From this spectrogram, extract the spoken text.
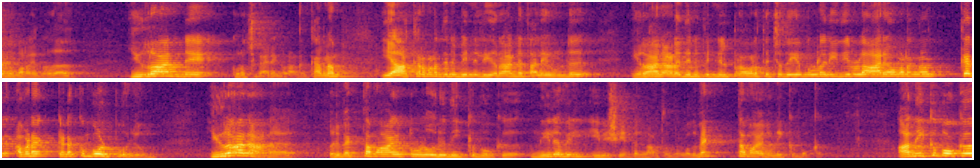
എന്ന് പറയുന്നത് ഇറാന്റെ കുറച്ച് കാര്യങ്ങളാണ്. കാരണം ഈ ആക്രമണത്തിന് പിന്നിൽ ഇറാന്റെ തലയുണ്ട്. ഇറാനാണ് ഇതിന് പിന്നിൽ പ്രവർത്തിച്ചത് എന്നുള്ള രീതിയിലുള്ള ആരോപണങ്ങളൊക്കെ അവിടെ കിടക്കുമ്പോൾ പോലും ഇറാനാണ് ഒരു വ്യക്തമായിട്ടുള്ള ഒരു നീക്കുപോക്ക് നിലവിൽ ഈ വിഷയത്തിൽ നടത്തുന്നുള്ളത്. വ്യക്തമായൊരു നീക്കുപോക്ക്. ആ നീക്കുപോക്ക്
